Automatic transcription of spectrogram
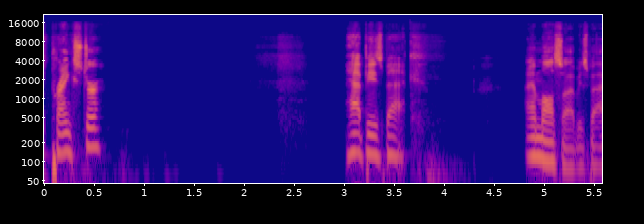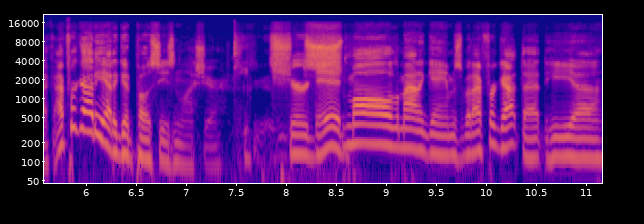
prankster. Happy he's back. I am also happy he's back. I forgot he had a good postseason last year. He sure did. Small amount of games, but I forgot that he uh,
